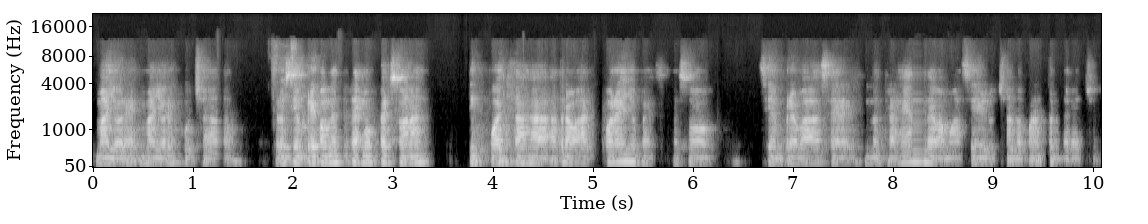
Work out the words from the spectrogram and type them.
mayores, mayor escuchados. Pero siempre cuando estemos personas dispuestas a, a, trabajar por ello, pues eso siempre va a ser nuestra agenda, vamos a seguir luchando por nuestros derechos.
